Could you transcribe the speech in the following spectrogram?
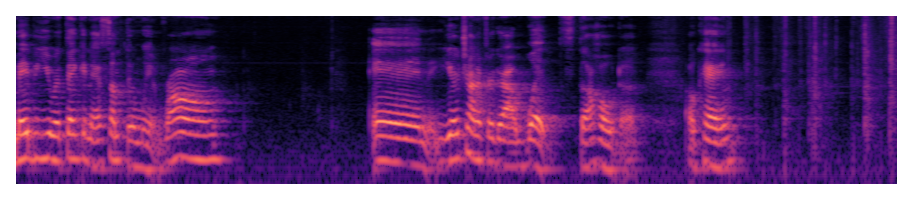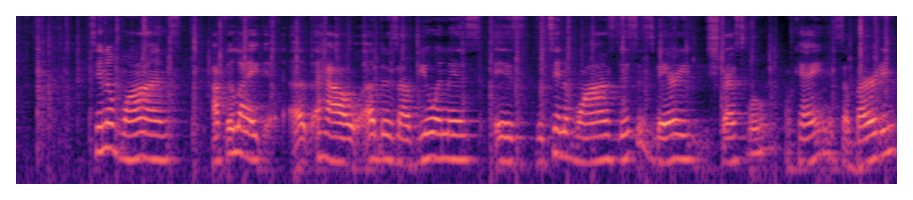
Maybe you were thinking that something went wrong and you're trying to figure out what's the holdup. Okay. Ten of Wands. I feel like uh, how others are viewing this is the Ten of Wands. This is very stressful. Okay. It's a burden.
